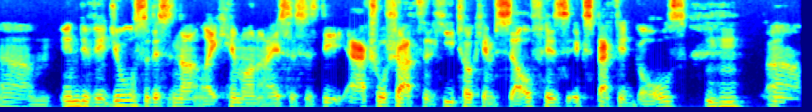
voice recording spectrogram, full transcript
um, individual. So this is not like him on ice. This is the actual shots that he took himself. His expected goals. Mm-hmm. Um,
